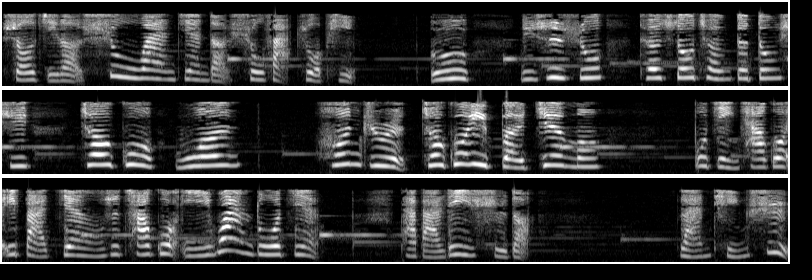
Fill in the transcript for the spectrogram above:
收集了数万件的书法作品。哦，你是说他收藏的东西超过 one hundred，超过一百件吗？不仅超过一百件，是超过一万多件。他把历史的《兰亭序》，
